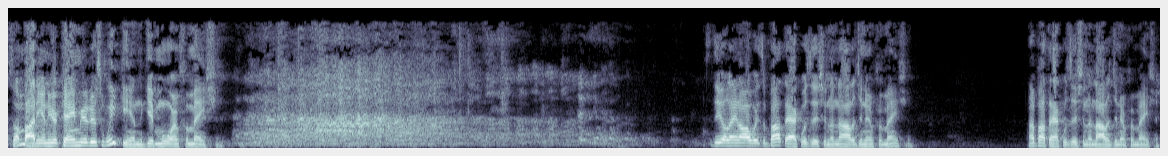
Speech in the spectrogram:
Somebody in here came here this weekend to get more information. deal ain't always about the acquisition of knowledge and information. How about the acquisition of knowledge and information?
